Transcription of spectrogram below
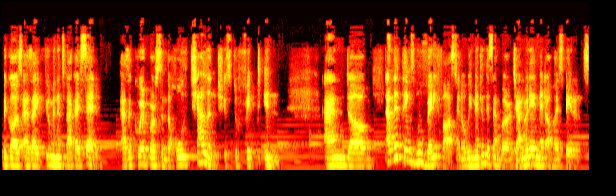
because as i a few minutes back i said as a queer person, the whole challenge is to fit in. And um, and then things move very fast. You know, we met in December. January, I met Abhay's parents,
